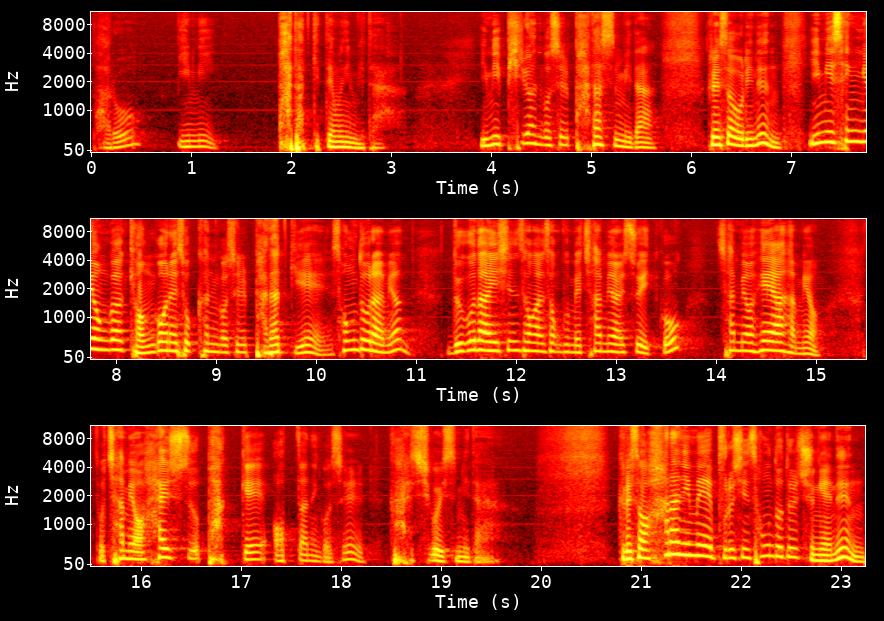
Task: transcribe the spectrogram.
바로 이미 받았기 때문입니다. 이미 필요한 것을 받았습니다. 그래서 우리는 이미 생명과 경건에 속한 것을 받았기에 성도라면 누구나 이 신성한 성품에 참여할 수 있고 참여해야 하며 또 참여할 수밖에 없다는 것을 가르치고 있습니다. 그래서 하나님의 부르신 성도들 중에는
